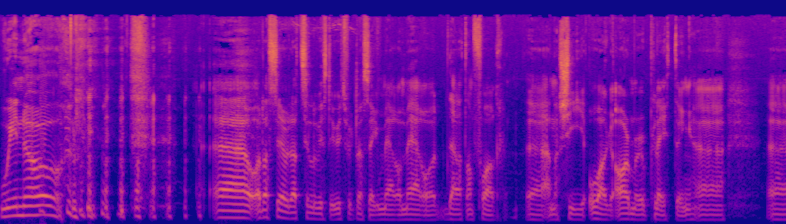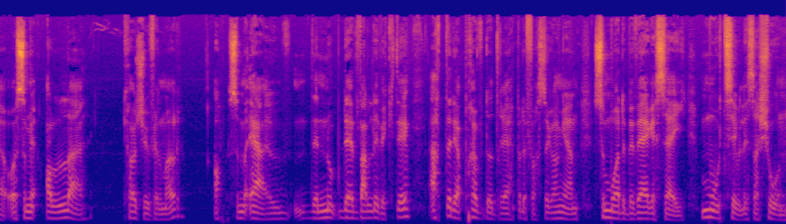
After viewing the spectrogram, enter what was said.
We know! Eh, og da ser vi at Silvis det utvikler seg mer og mer, og det at han får uh, energi og armor plating. Uh, eh, og som i alle Kaiju-filmer som er, det, er no, det er veldig viktig. Etter de har prøvd å drepe det første gangen, så må det bevege seg mot sivilisasjon.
